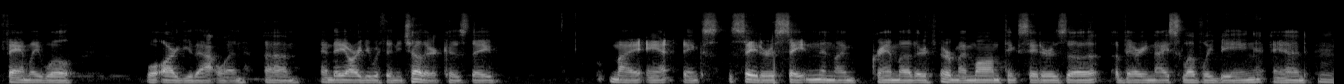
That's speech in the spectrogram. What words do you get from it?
family will will argue that one, um, and they argue within each other because they. My aunt thinks Sator is Satan, and my grandmother or my mom thinks Sator is a, a very nice, lovely being, and Hmm.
